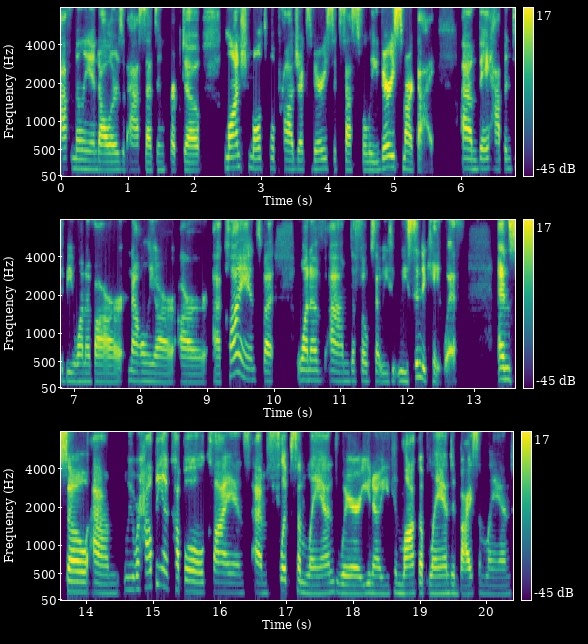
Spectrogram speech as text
half a million dollars of assets in crypto, launched multiple projects very successfully, very smart guy. Um, they happen to be one of our not only our our uh, clients but one of um, the folks that we we syndicate with and so um, we were helping a couple clients um, flip some land where you know you can lock up land and buy some land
